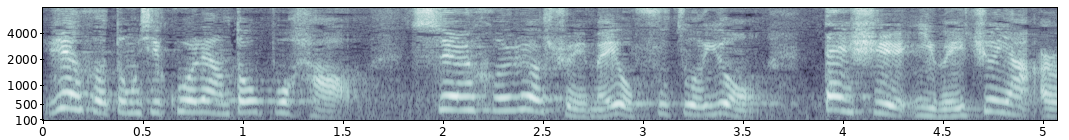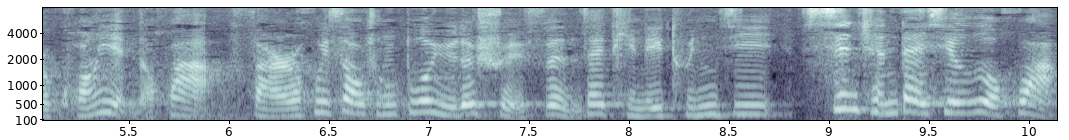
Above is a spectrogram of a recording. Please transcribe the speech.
任何东西过量都不好。虽然喝热水没有副作用，但是以为这样而狂饮的话，反而会造成多余的水分在体内囤积，新陈代谢恶化，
